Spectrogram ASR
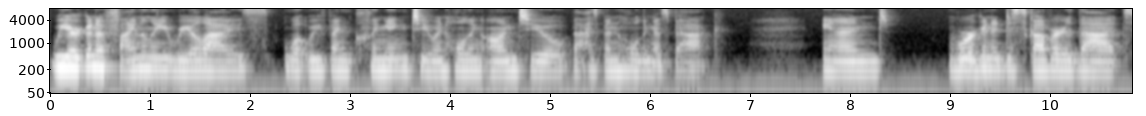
we are going to finally realize what we've been clinging to and holding on to that has been holding us back. And we're going to discover that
